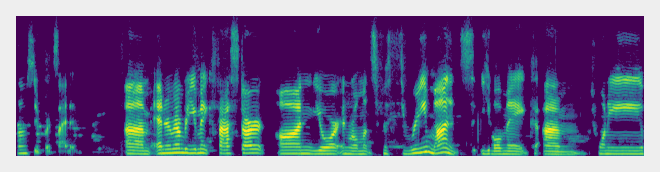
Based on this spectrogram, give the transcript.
So I'm super excited. Um, and remember, you make fast start on your enrollments for three months. You'll make um, 24%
